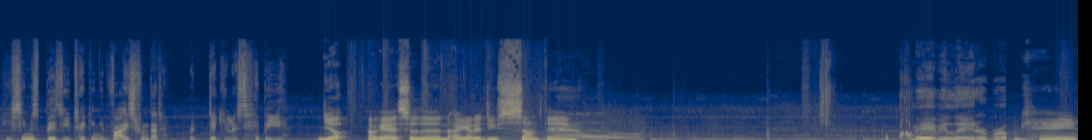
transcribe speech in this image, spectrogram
he seems busy taking advice from that ridiculous hippie. Yep. Okay, so then I gotta do something. Maybe later, bro. Okay.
